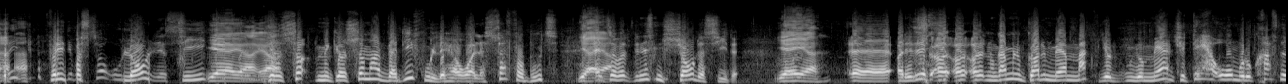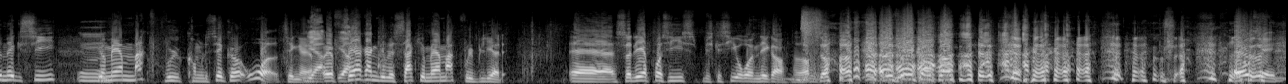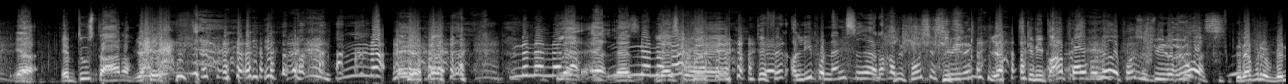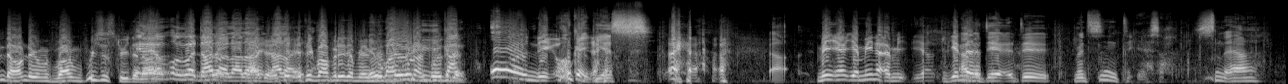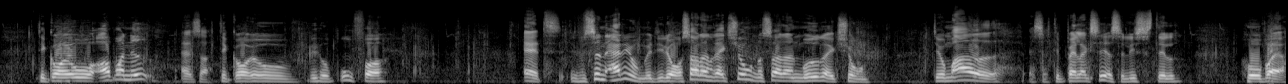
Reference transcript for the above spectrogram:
fordi, fordi det var så ulovligt at sige. Ja, ja, ja. Det var så, man gjorde så meget værdifuldt det her ord, eller så forbudt. Ja, ja. Altså, det er næsten sjovt at sige det. Ja, ja. Øh, og, det, det, og, og, og, nogle gange man gør det mere magt. Jo, jo mere til det her ord må du kraftedeme ikke sige, mm. jo mere magtfuld kommer det til at gøre ordet, tænker jeg. Ja, og jo ja. flere gange det bliver sagt, jo mere magtfuld bliver det. Øh, så det jeg at sige, vi skal sige ordet nikker noget op, så er det det, jeg kommer frem til. så, Okay, ja. Jamen, du starter. ja, ja. Nå, nå, nå, Lad, ja, lad, os, nå, nå, lad os gå, øh, det er fedt. Og lige på den anden side her, der har vi Pusher Street, ikke? Ja. Skal vi bare prøve at gå ned ad Pusher Street og øve os? Det er derfor, du venter om, det kan man bare med Pusher Street. Eller? Ja, nej, nej, nej, nej, nej, Okay, nej. Jeg tænker bare på det der med Jeg vil bare mikrofonerne lige på i det gang. Åh, nej. Okay, yes. Men jeg, jeg mener, at jeg, igen, Ja, men, det, det, men sådan, det, altså, sådan er, det går jo op og ned. Altså, det går jo, vi har brug for, at sådan er det jo med de der ord. Så er der en reaktion, og så er der en modreaktion. Det er jo meget, altså, det balancerer sig lige så stille, håber jeg.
